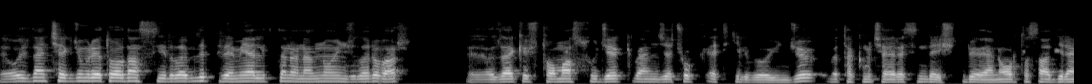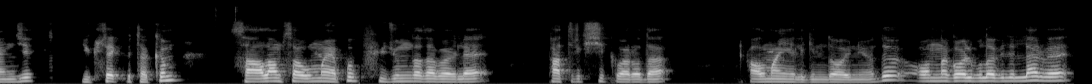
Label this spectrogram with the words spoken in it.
E, o yüzden Çek Cumhuriyeti oradan sıyrılabilir. Premier Lig'den önemli oyuncuları var. E, özellikle şu Thomas Sucek bence çok etkili bir oyuncu ve takımı çevresini değiştiriyor. Yani orta saha direnci yüksek bir takım. Sağlam savunma yapıp hücumda da böyle Patrick Schick var. O da Almanya Ligi'nde oynuyordu. Onunla gol bulabilirler ve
